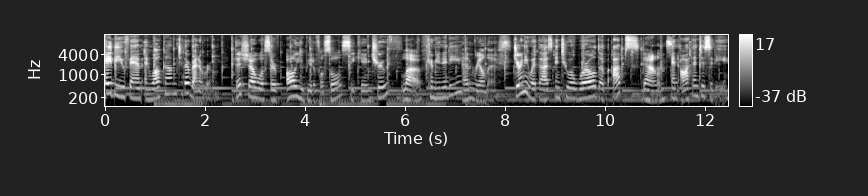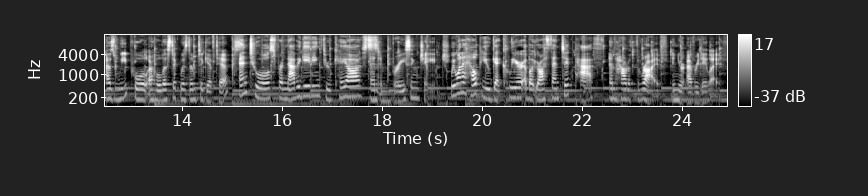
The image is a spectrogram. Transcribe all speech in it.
Hey, BYOU fam, and welcome to the Reno Room. This show will serve all you beautiful souls seeking Truth, love community, and realness, journey with us into a world of ups downs, and authenticity, as we pool our holistic wisdom to give tips and tools for navigating through chaos and embracing change We want to help you get clear about your authentic path. and how to thrive in your everyday life.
